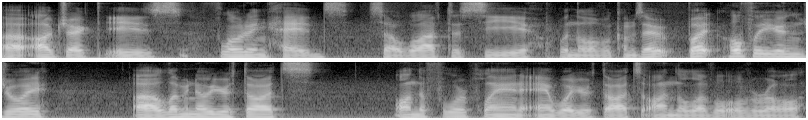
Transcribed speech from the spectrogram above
uh, object is floating heads. So we'll have to see when the level comes out. But hopefully you guys enjoy. Uh, let me know your thoughts on the floor plan and what your thoughts on the level overall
